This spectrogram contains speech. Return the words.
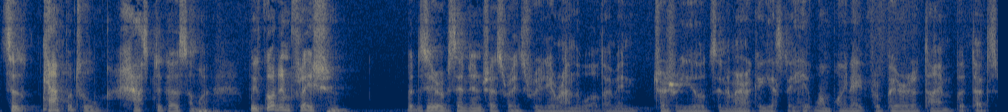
so capital has to go somewhere. We've got inflation but 0% interest rates really around the world. I mean, Treasury yields in America yesterday hit 1.8 for a period of time, but that's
